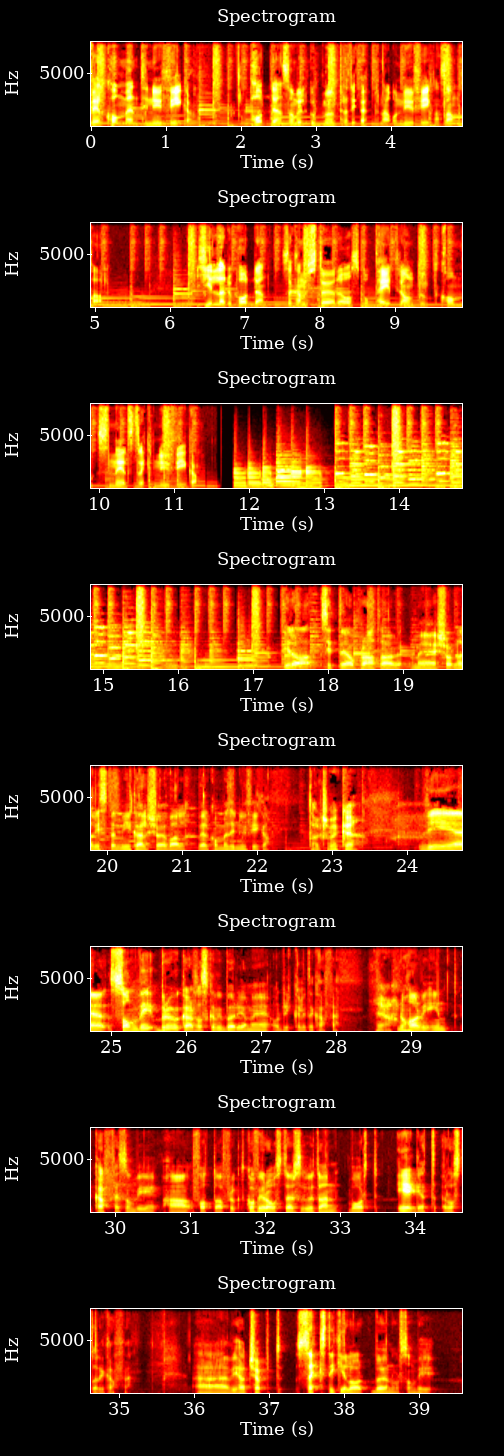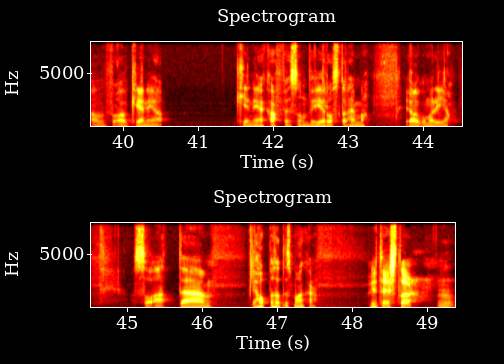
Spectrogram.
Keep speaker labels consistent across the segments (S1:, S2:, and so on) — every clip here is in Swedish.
S1: Välkommen till Nyfika. Podden som vill uppmuntra till öppna och nyfikna samtal. Gillar du podden så kan du stödja oss på patreon.com nyfika. Idag sitter jag och pratar med journalisten Mikael Sjövall. Välkommen till Nyfika.
S2: Tack så mycket.
S1: Vi, som vi brukar så ska vi börja med att dricka lite kaffe.
S2: Ja.
S1: Nu har vi inte kaffe som vi har fått av Frukt Coffee Roasters utan vårt eget rostade kaffe. Uh, vi har köpt 60 kilo bönor som vi, av, av Kenya, Kenya kaffe som vi rostar hemma, jag och Maria. Så att uh, jag hoppas att det smakar.
S2: Vi testar.
S1: Mm.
